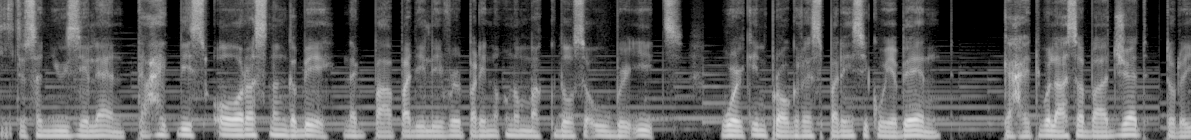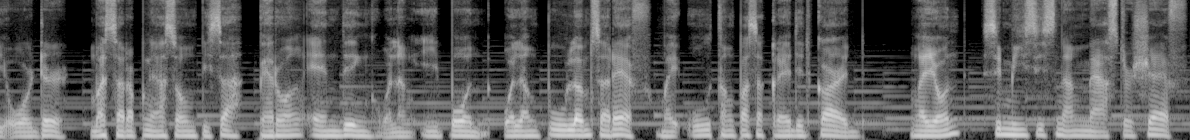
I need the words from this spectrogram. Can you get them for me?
Dito sa New Zealand, kahit dis oras ng gabi, nagpapadeliver pa rin ako ng McDo sa Uber Eats. Work in progress pa rin si Kuya Ben. Kahit wala sa budget, tuloy order. Masarap nga sa umpisa, pero ang ending, walang ipon, walang pulam sa ref, may utang pa sa credit card. Ngayon, si Mrs. na ang master chef.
